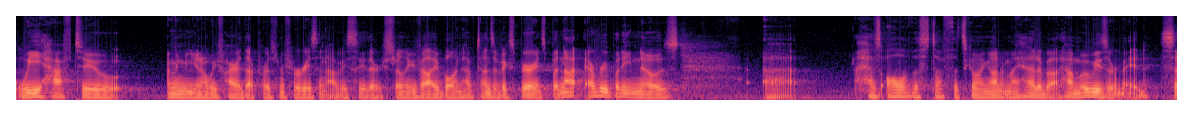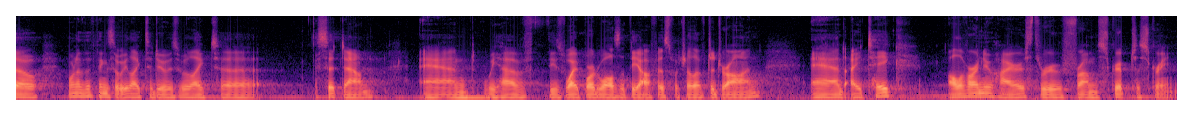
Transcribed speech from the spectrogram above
we have to, I mean, you know, we've hired that person for a reason. Obviously, they're extremely valuable and have tons of experience, but not everybody knows, uh, has all of the stuff that's going on in my head about how movies are made. So one of the things that we like to do is we like to sit down and we have these whiteboard walls at the office, which I love to draw on, and I take all of our new hires through from script to screen.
